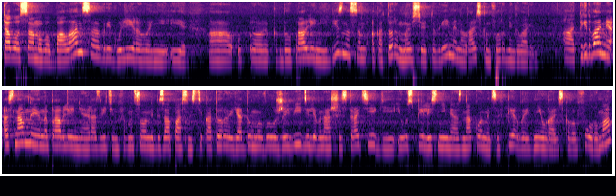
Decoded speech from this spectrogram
того самого баланса в регулировании и э, как бы управлении бизнесом, о котором мы все это время на Уральском форуме говорим. А, перед вами основные направления развития информационной безопасности, которые, я думаю, вы уже видели в нашей стратегии и успели с ними ознакомиться в первые дни Уральского форума.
